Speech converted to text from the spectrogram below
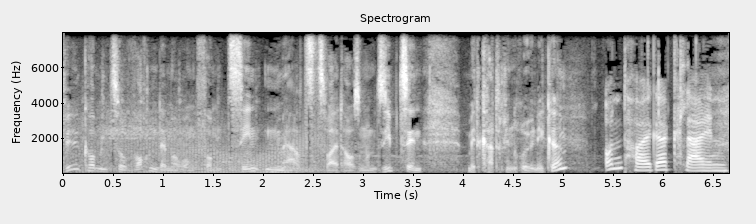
Willkommen zur Wochendämmerung vom 10. März 2017 mit Katrin Rönecke und Holger Klein.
